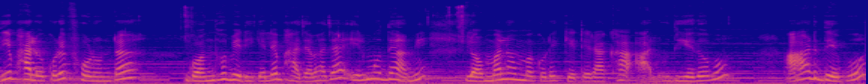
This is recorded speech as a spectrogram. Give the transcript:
দিয়ে ভালো করে ফোড়নটা গন্ধ বেরিয়ে গেলে ভাজা ভাজা, এর মধ্যে আমি লম্বা লম্বা করে কেটে রাখা আলু দিয়ে দেবো আর দেব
